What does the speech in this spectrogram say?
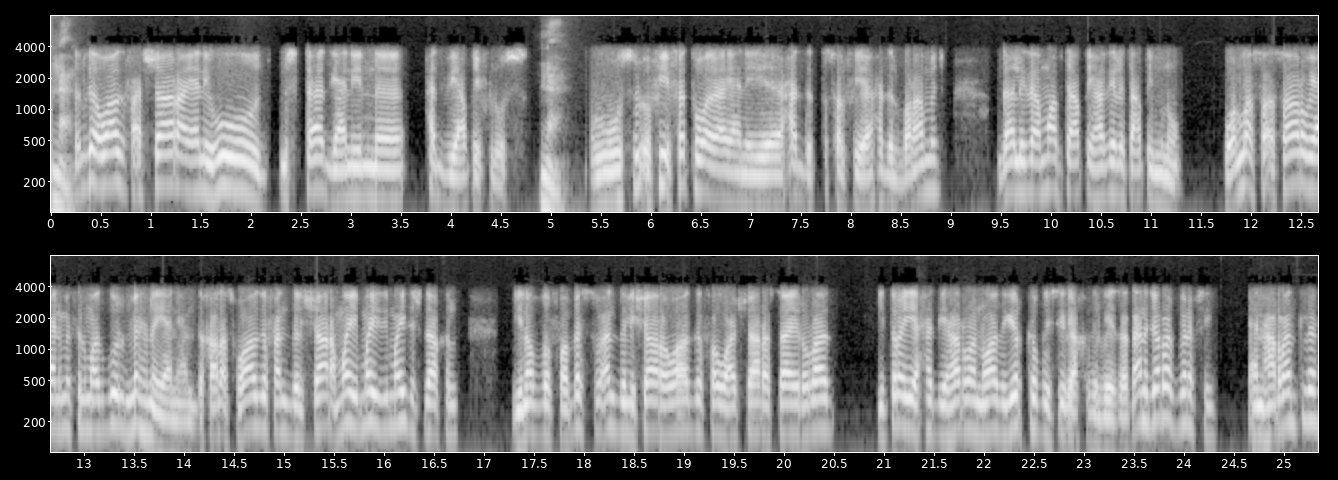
نعم. تلقاه واقف على الشارع يعني هو مستعد يعني إن حد بيعطيه فلوس. نعم. وفي فتوى يعني حد اتصل في أحد البرامج قال إذا ما بتعطي هذه اللي تعطي منو. والله صاروا يعني مثل ما تقول مهنة يعني عنده خلاص واقف عند الشارع ما ما ما يدش داخل ينظفه بس عند الإشارة واقف أو على الشارع ساير وراد يتريح حد يهرن وهذا يركض ويصير ياخذ البيزات. أنا جربت بنفسي يعني هرنت له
